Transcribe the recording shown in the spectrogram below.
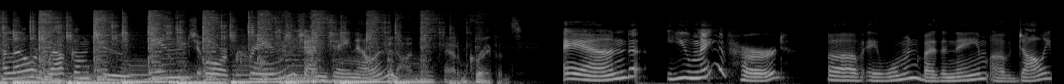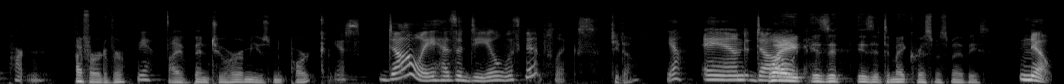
Hello and welcome to Binge or Cringe. I'm Jane Ellen. And I'm Adam Cravens. And you may have heard of a woman by the name of Dolly Parton. I've heard of her. Yeah. I've been to her amusement park. Yes. Dolly has a deal with Netflix. She does. Yeah. And Dolly. Wait, is it is it to make Christmas movies? No.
